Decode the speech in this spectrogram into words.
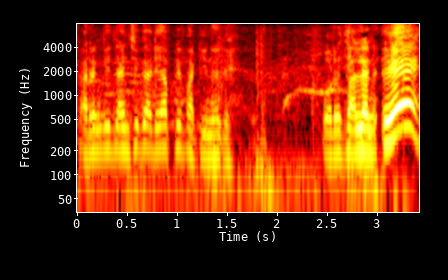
कारण की त्यांची गाडी आपली फाटी नाही पोरं चालल्याने. ए!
